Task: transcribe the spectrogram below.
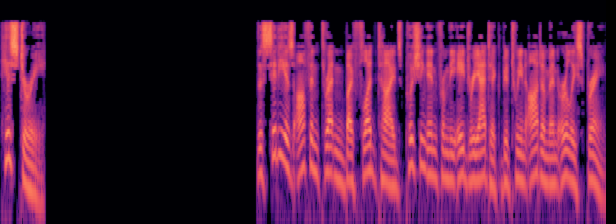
History The city is often threatened by flood tides pushing in from the Adriatic between autumn and early spring.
